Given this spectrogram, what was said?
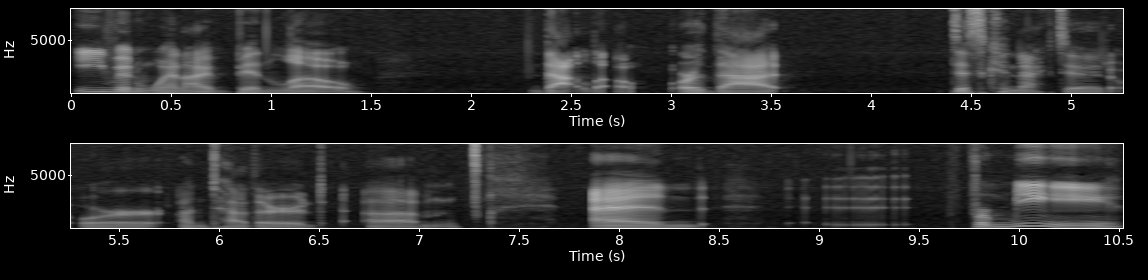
even when I've been low that low or that disconnected or untethered um, and for me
